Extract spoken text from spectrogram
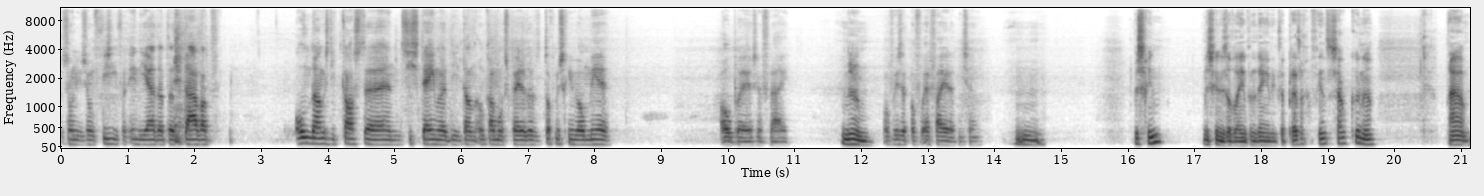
zo'n zo'n visie van India, dat het daar wat. Ondanks die kasten en systemen die dan ook allemaal spelen, dat het toch misschien wel meer open is en vrij. Ja, Of, is het, of ervaar je dat niet zo? hmm. Misschien. Misschien is dat wel een van de dingen die ik daar prettig vind. Zou kunnen. Nou,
